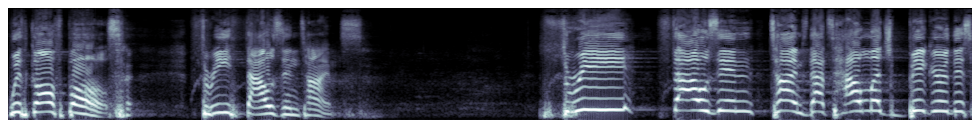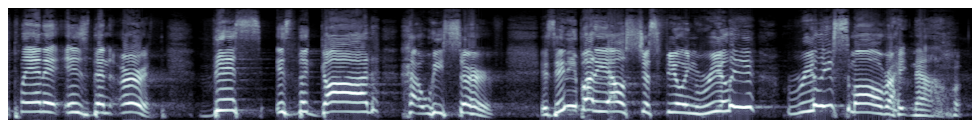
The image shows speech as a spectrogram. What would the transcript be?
with golf balls 3,000 times. 3,000 times. That's how much bigger this planet is than Earth. This is the God that we serve. Is anybody else just feeling really, really small right now?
